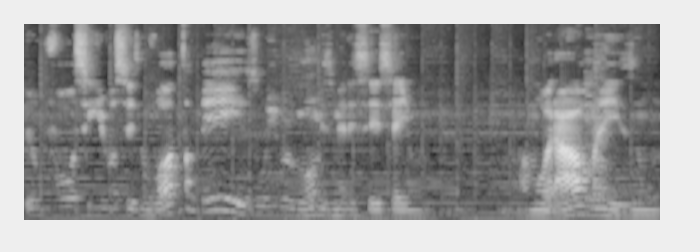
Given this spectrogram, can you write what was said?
eu vou seguir vocês no voto. Talvez o Igor Gomes merecesse aí um, uma moral, mas não,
